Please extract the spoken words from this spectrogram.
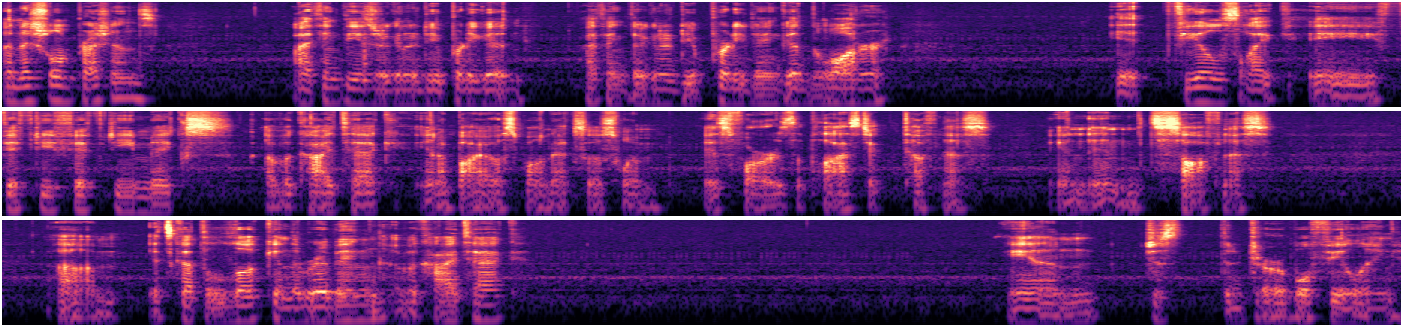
Initial impressions, I think these are going to do pretty good. I think they're going to do pretty dang good in the water. It feels like a 50-50 mix of a Keitech and a Biospawn Exo Swim as far as the plastic toughness and, and softness. Um, it's got the look and the ribbing of a Keitech and just the durable feeling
